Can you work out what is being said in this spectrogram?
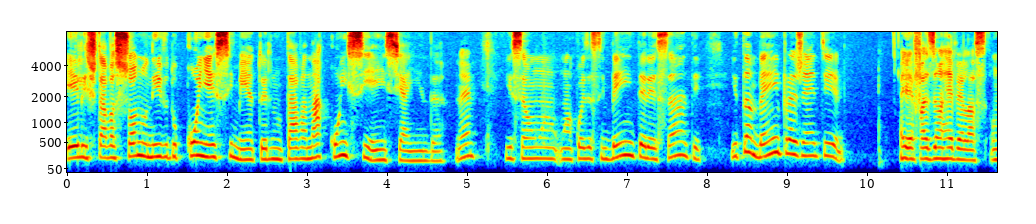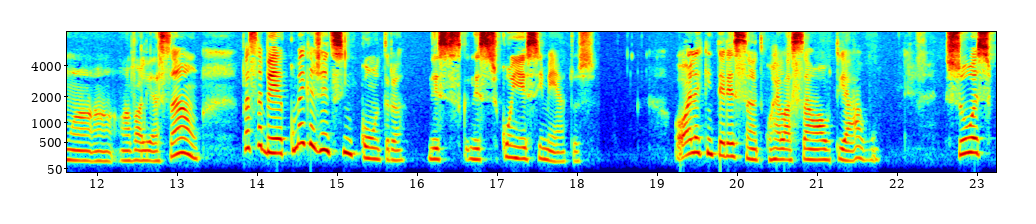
Ele estava só no nível do conhecimento, ele não estava na consciência ainda, né? Isso é uma, uma coisa assim bem interessante e também para a gente é, fazer uma revelação, uma, uma avaliação para saber como é que a gente se encontra nesses, nesses conhecimentos. Olha que interessante com relação ao Tiago. Suas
